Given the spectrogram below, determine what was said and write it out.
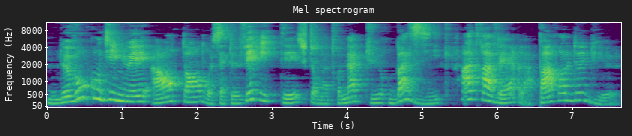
nous devons continuer à entendre cette vérité sur notre nature basique à travers la parole de Dieu.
